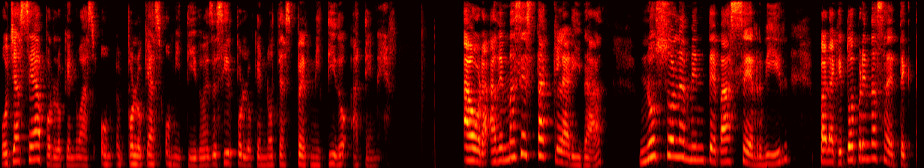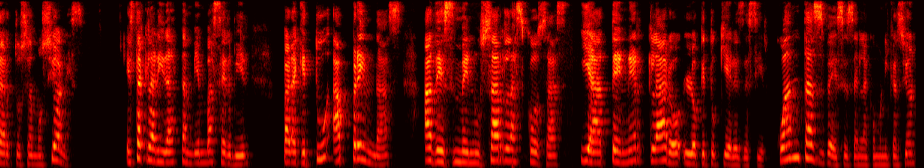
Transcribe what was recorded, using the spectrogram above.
o ya sea por lo que no has por lo que has omitido, es decir, por lo que no te has permitido a tener. Ahora, además esta claridad no solamente va a servir para que tú aprendas a detectar tus emociones. Esta claridad también va a servir para que tú aprendas a desmenuzar las cosas y a tener claro lo que tú quieres decir. ¿Cuántas veces en la comunicación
